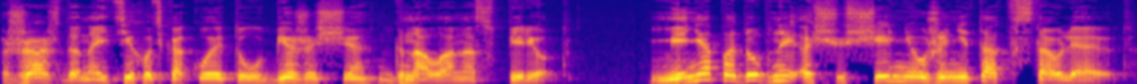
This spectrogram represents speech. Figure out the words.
жажда найти хоть какое-то убежище гнала нас вперед. Меня подобные ощущения уже не так вставляют.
